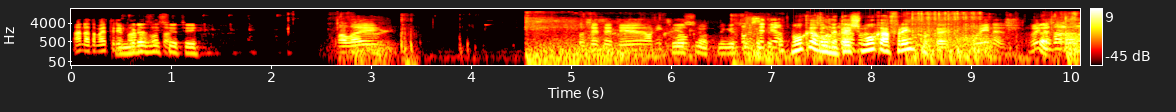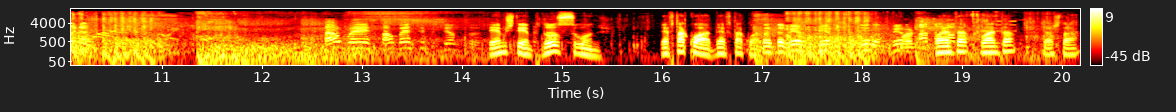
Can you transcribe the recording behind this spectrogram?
Ah, não, também tripla, Primeiras não, e volta. CT. Malei. Não sei se é ter alguém que smoke. smoke, ninguém smoke se CT. smoke a runa, tens smoke à frente? Ruínas. Ruínas Tá ruínas. Está o B, está o B 100%. Temos tempo, 12 segundos. Deve estar quadro, deve estar quadro. Planta verde, verde, verde. Planta, planta, já está.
